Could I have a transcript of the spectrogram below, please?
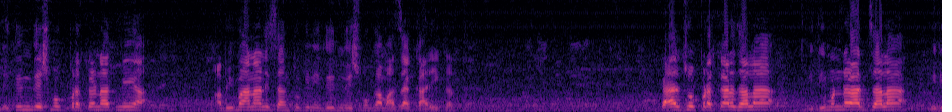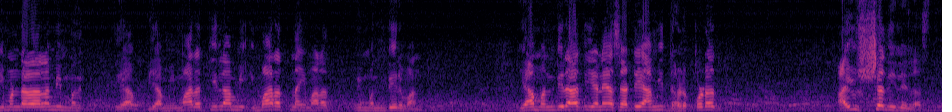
नितीन देशमुख प्रकरणात मी अभिमानाने सांगतो की नितीन देशमुख हा माझा कार्यकर्ता आहे. काल जो प्रकार झाला विधिमंडळात झाला विधिमंडळाला मी मन या या इमारतीला मी इमारत नाही मानत मी मंदिर मानतो. या मंदिरात येण्यासाठी आम्ही धडपडत आयुष्य दिलेलं असतं.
